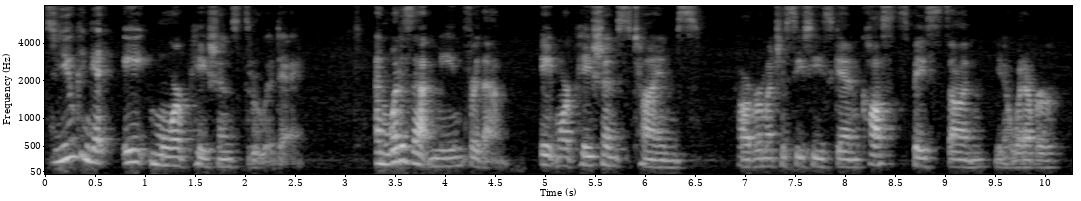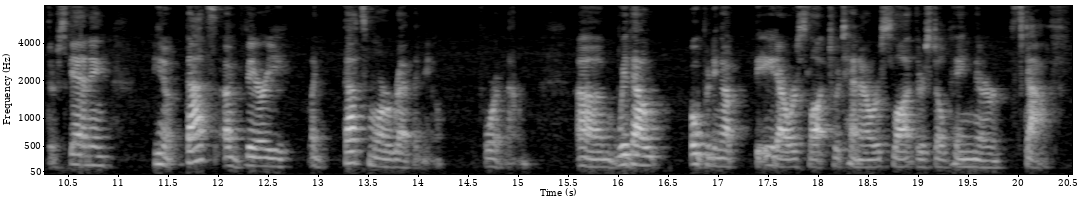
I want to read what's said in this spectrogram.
So you can get eight more patients through a day. And what does that mean for them? Eight more patients times however much a CT scan costs based on, you know, whatever they're scanning. You know, that's a very, like, that's more revenue for them. Um, without opening up the eight hour slot to a 10 hour slot, they're still paying their staff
